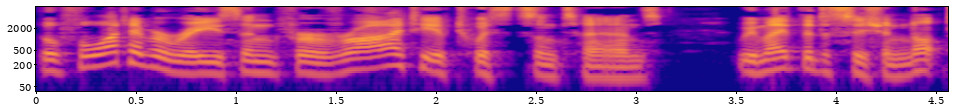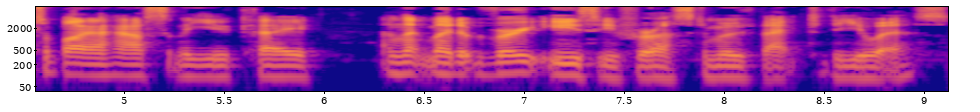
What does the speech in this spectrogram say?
But for whatever reason, for a variety of twists and turns, we made the decision not to buy a house in the UK, and that made it very easy for us to move back to the US.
